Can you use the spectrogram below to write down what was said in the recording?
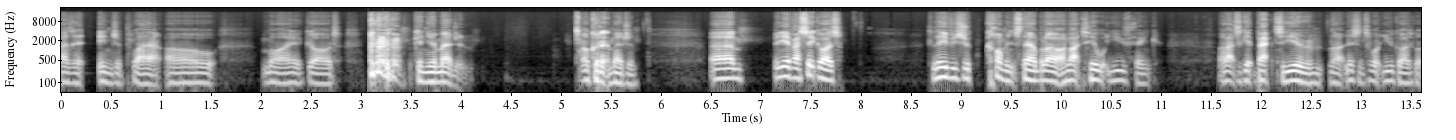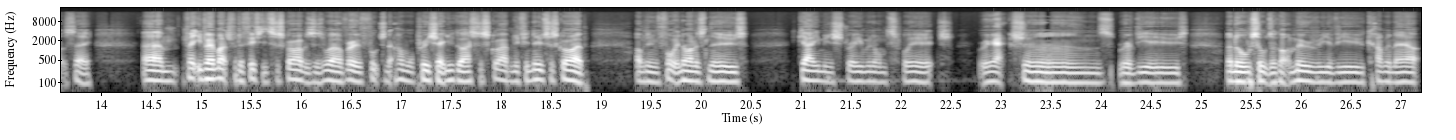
as an injured player. Oh my god. Can you imagine? I couldn't imagine. Um, but yeah, that's it, guys. Leave us your comments down below. I'd like to hear what you think. I'd like to get back to you and like listen to what you guys got to say. Um, thank you very much for the 50 subscribers as well. Very fortunate, humble. Appreciate you guys subscribing. If you're new, subscribe. I'm doing 49ers news, gaming, streaming on Twitch, reactions, reviews, and all sorts. I've got a movie review coming out.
